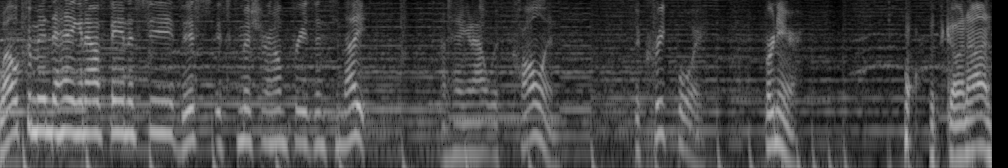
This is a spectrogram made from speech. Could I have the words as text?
Welcome into Hanging Out Fantasy. This is Commissioner Humphreys, and tonight I'm hanging out with Colin, the Creek Boy, Bernier. What's going on?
